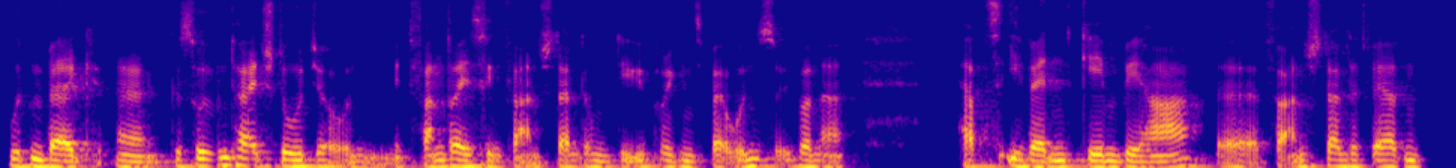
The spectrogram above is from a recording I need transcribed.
Gutenberg äh, Gesundheitsstudie und mit Fundraising-Veranstaltungen, die übrigens bei uns über eine Herz-Event GmbH äh, veranstaltet werden,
